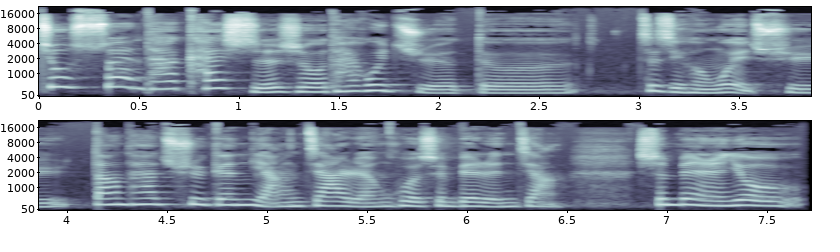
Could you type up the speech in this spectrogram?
就算他开始的时候他会觉得自己很委屈，当他去跟娘家人或者身边人讲，身边人又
